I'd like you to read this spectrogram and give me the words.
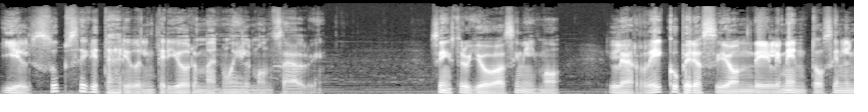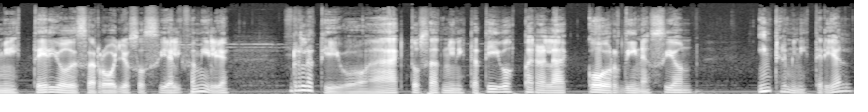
y el subsecretario del Interior, Manuel Monsalve. Se instruyó asimismo la recuperación de elementos en el Ministerio de Desarrollo Social y Familia relativo a actos administrativos para la coordinación interministerial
